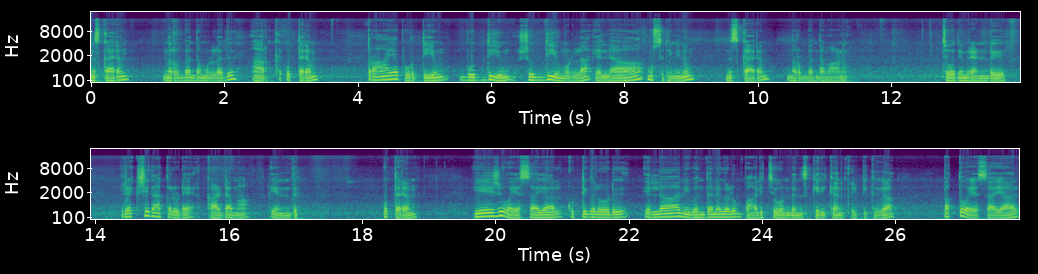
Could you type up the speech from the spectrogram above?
നിസ്കാരം നിർബന്ധമുള്ളത് ആർക്ക്? ഉത്തരം പ്രായപൂർത്തിയും ബുദ്ധിയും ശുദ്ധിയുമുള്ള എല്ലാ മുസ്ലിമിനും നിസ്കാരം നിർബന്ധമാണ്. ചോദ്യം രണ്ട് രക്ഷിതാക്കളുടെ കടമ എന്ത്? ഉത്തരം ഏഴ് വയസ്സായാൽ കുട്ടികളോട് എല്ലാ നിബന്ധനകളും പാലിച്ചുകൊണ്ട് നിസ്കരിക്കാൻ കൽപ്പിക്കുക. പത്ത് വയസ്സായാൽ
